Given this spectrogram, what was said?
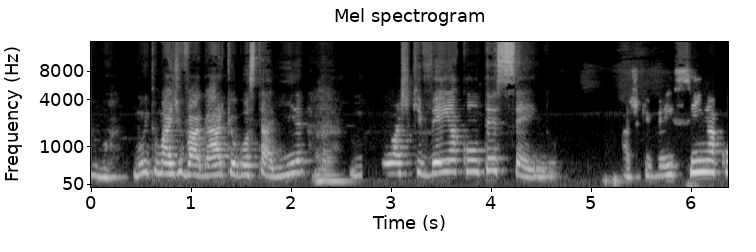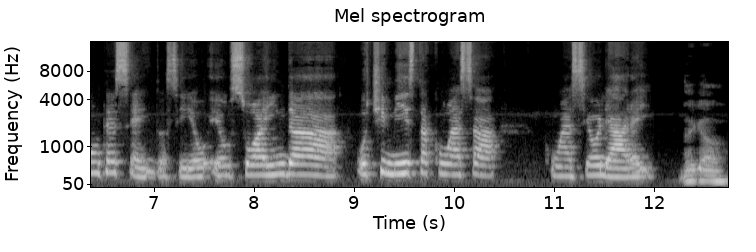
muito mais devagar que eu gostaria. É. Eu acho que vem acontecendo. Acho que vem sim acontecendo. Assim, eu, eu sou ainda otimista com essa com esse olhar aí. Legal,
